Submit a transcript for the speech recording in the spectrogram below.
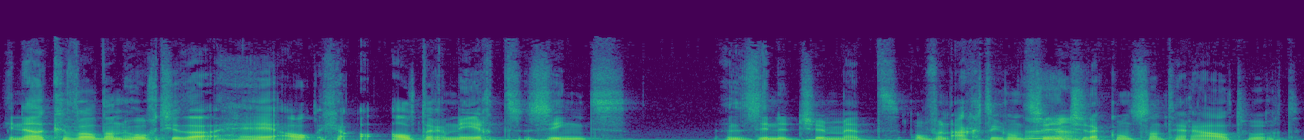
in elk geval, dan hoort je dat hij al, gealterneerd zingt een zinnetje met... Of een achtergrondzinnetje Ah. dat constant herhaald wordt.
